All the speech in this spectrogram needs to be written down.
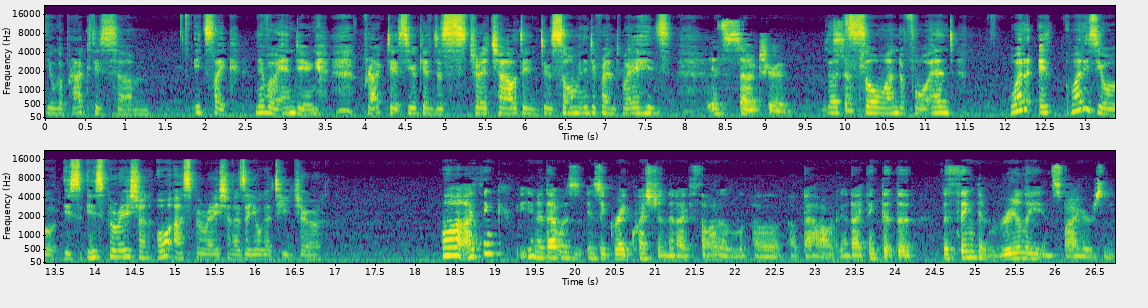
yoga practice, um, it's like never-ending practice. You can just stretch out into so many different ways. It's so true. It's That's so so, wonderful. And what is what is your is inspiration or aspiration as a yoga teacher? Well, I think you know that was is a great question that I've thought a, uh, about, and I think that the the thing that really inspires me,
